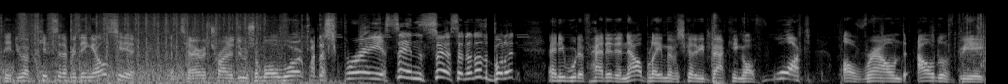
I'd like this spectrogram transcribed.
They do have kits and everything else here. Xantares trying to do some more work, but the spray is in. syrsoN, another bullet, and he would have had it. And now Blame is going to be backing off. What a round out of Big.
